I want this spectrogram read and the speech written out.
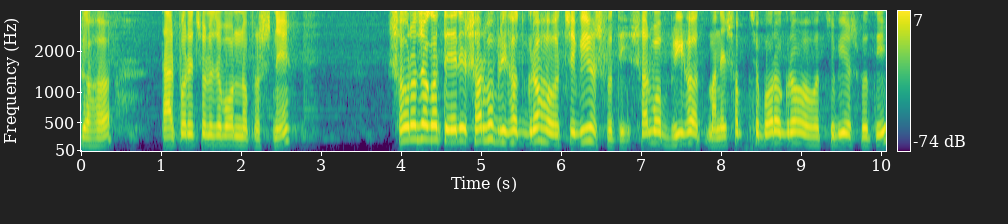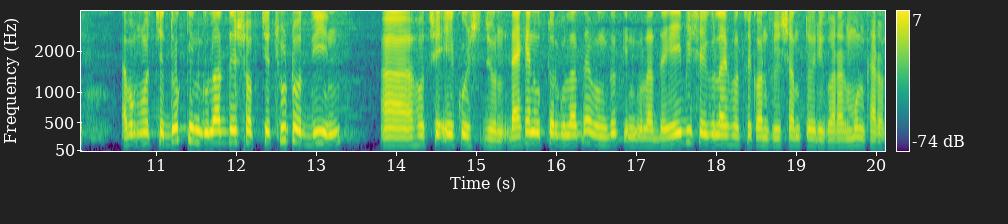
গ্রহ। তারপরে চলে যাব অন্য প্রশ্নে। সৌরজগতের সর্ববৃহৎ গ্রহ হচ্ছে বৃহস্পতি। সর্ববৃহৎ মানে সবচেয়ে বড় গ্রহ হচ্ছে বৃহস্পতি। এবং হচ্ছে দক্ষিণ গোলার্ধের সবচেয়ে ছোট দিন হচ্ছে একুশ জুন। দেখেন উত্তর গোলার্ধে এবং দক্ষিণ গোলার্ধে। এই বিষয়গুলাই হচ্ছে কনফিউশন তৈরি করার মূল কারণ।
